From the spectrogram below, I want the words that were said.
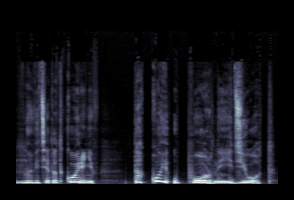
но ведь этот Коренев такой упорный идиот!»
